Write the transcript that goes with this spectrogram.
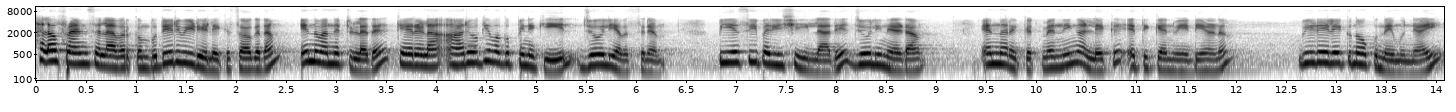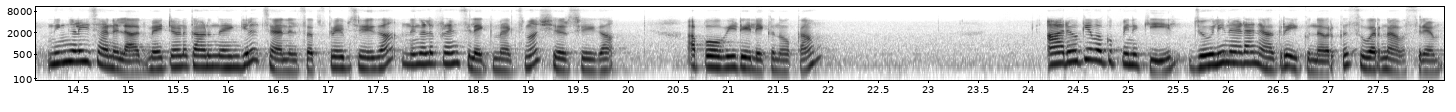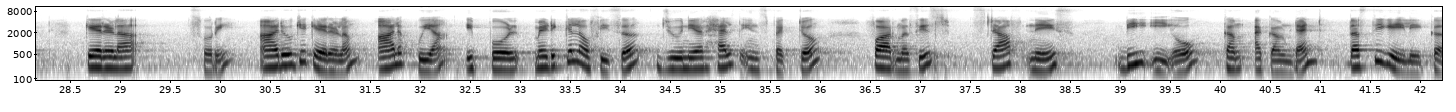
Hello friends എല്ലാവർക്കും പുതിയൊരു വീഡിയോയിലേക്ക് സ്വാഗതം. ഇന്ന് വന്നിട്ടുള്ളത് കേരള ആരോഗ്യ വകുപ്പിന് കീഴിൽ ജോലി അവസരം പി എസ് സി പരീക്ഷയില്ലാതെ ജോലി നേടാം എന്ന റിക്രൂട്ട്മെന്റ് നിങ്ങളിലേക്ക് എത്തിക്കാൻ വേണ്ടിയാണ്. വീഡിയോയിലേക്ക് നോക്കുന്നതിന് മുന്നായി നിങ്ങൾ ഈ ചാനൽ ആദ്യമായിട്ടാണ് കാണുന്നതെങ്കിൽ ചാനൽ സബ്സ്ക്രൈബ് ചെയ്യുക നിങ്ങൾ ഫ്രണ്ട്സിലേക്ക് മാക്സിമം ഷെയർ ചെയ്യുക. അപ്പോൾ വീഡിയോയിലേക്ക് നോക്കാം. ആരോഗ്യ വകുപ്പിന് കീഴിൽ ജോലി നേടാൻ ആഗ്രഹിക്കുന്നവർക്ക് സുവർണ അവസരം കേരള സോറി ആരോഗ്യ കേരളം ആലപ്പുഴ. ഇപ്പോൾ medical officer junior health inspector pharmacist staff nurse D cum accountant തസ്തികയിലേക്ക്.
